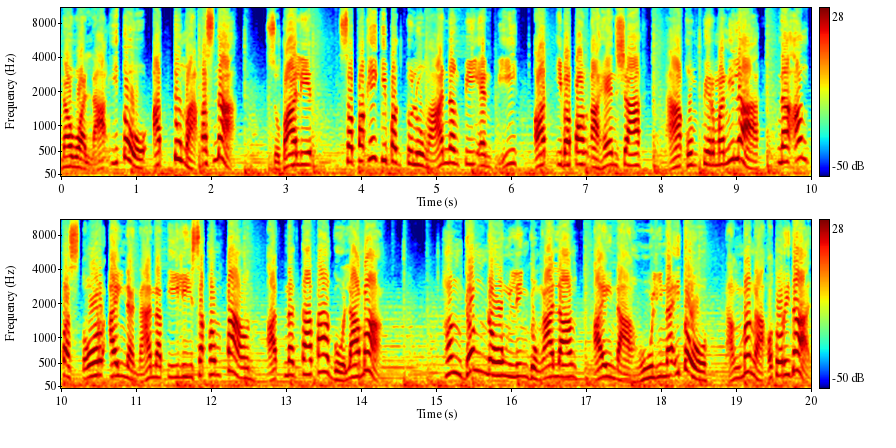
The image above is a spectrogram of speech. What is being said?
na wala ito at tumakas na. Subalit, sa pakikipagtulungan ng PNP at iba pang ahensya, nakumpirma nila na ang pastor ay nananatili sa compound at nagtatago lamang. Hanggang noong linggo nga lang ay nahuli na ito ng mga otoridad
